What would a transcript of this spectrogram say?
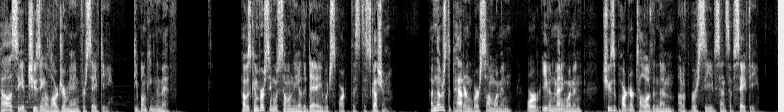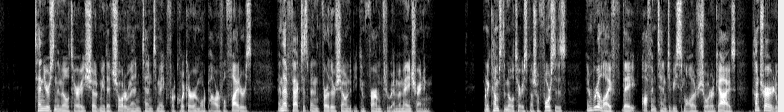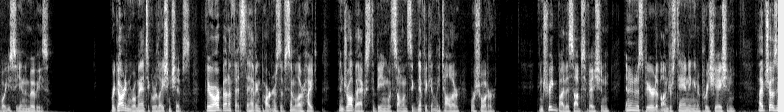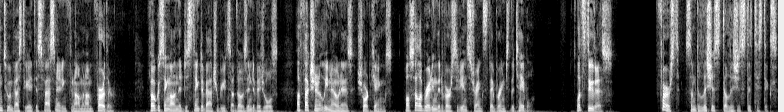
fallacy of choosing a larger man for safety, debunking the myth. I was conversing with someone the other day which sparked this discussion. I've noticed a pattern where some women, or even many women, choose a partner taller than them out of a perceived sense of safety. Ten years in the military showed me that shorter men tend to make for quicker and more powerful fighters, and that fact has been further shown to be confirmed through MMA training. When it comes to military special forces, in real life, they often tend to be smaller, shorter guys, contrary to what you see in the movies. Regarding romantic relationships, there are benefits to having partners of similar height and drawbacks to being with someone significantly taller or shorter. Intrigued by this observation, and in a spirit of understanding and appreciation, I have chosen to investigate this fascinating phenomenon further, focusing on the distinctive attributes of those individuals affectionately known as short kings while celebrating the diversity and strengths they bring to the table. Let's do this. First, some delicious, delicious statistics.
